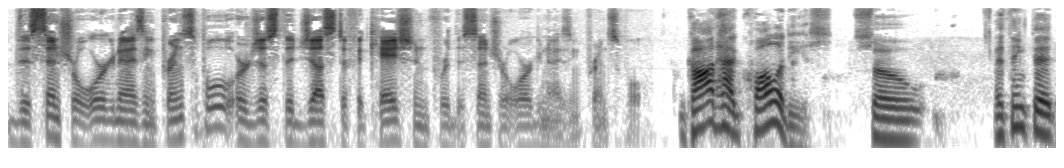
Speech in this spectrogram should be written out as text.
the central organizing principle or just the justification for the central organizing principle? God had qualities. So I think that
